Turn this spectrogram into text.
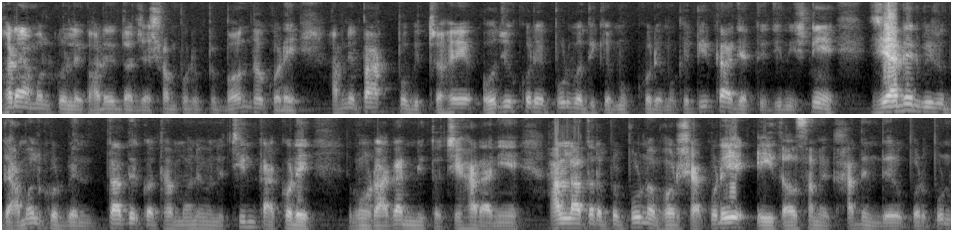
ঘরে আমল করলে ঘরের দরজা সম্পূর্ণরূপে বন্ধ করে আপনি পাক পবিত্র হয়ে অজু করে পূর্ব দিকে মুখ করে মুখে তিতা জাতীয় জিনিস নিয়ে যাদের বিরুদ্ধে আমল করবেন, তাদের কথা মনে মনে চিন্তা করে এবং রাগান্বিত চেহারা নিয়ে আল্লাহ তালার উপর পূর্ণ ভরসা করে এই তালসামের খাদেনদের উপর পূর্ণ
